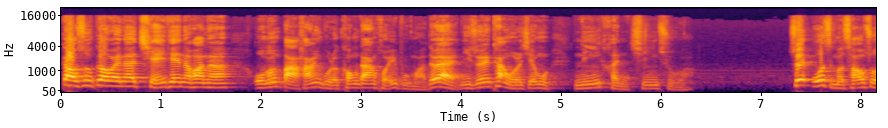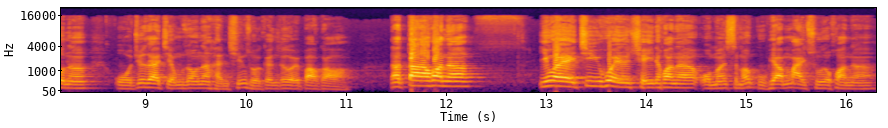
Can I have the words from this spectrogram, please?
告诉各位呢，前一天的话呢，我们把航运股的空单回补嘛，对不对？你昨天看我的节目，你很清楚啊。所以我怎么操作呢？我就在节目中呢很清楚的跟各位报告啊。那当然话呢。因为基于会员权益的话呢，我们什么股票卖出的话呢，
